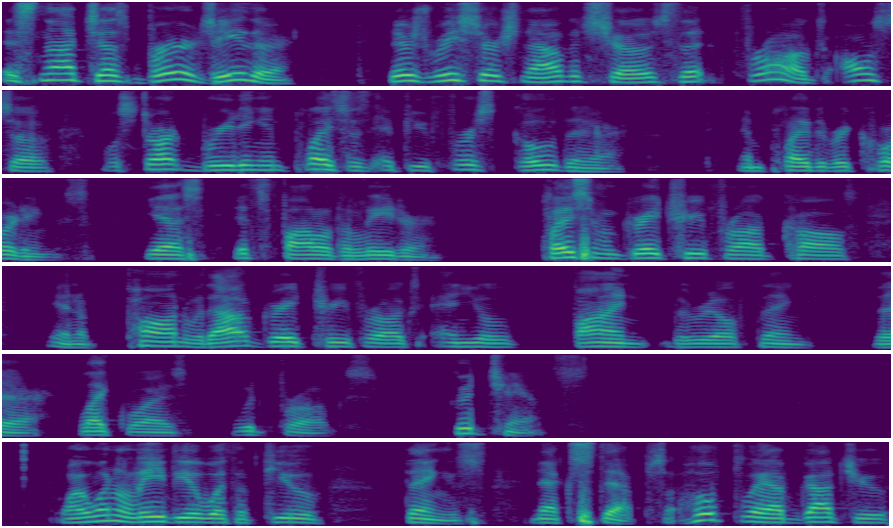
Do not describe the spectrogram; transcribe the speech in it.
It's not just birds either. There's research now that shows that frogs also will start breeding in places if you first go there and play the recordings. Yes, it's follow the leader. Play some great tree frog calls in a pond without great tree frogs and you'll find the real thing there. Likewise, wood frogs. Good chance. Well, I want to leave you with a few things, next steps. Hopefully I've got you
